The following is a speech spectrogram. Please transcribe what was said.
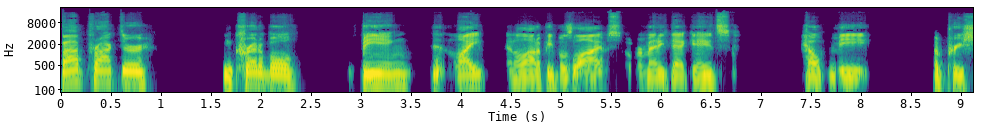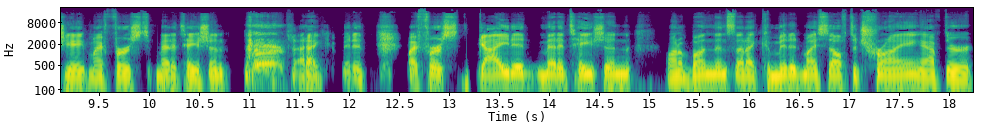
Bob Proctor, incredible being and light in a lot of people's lives over many decades, helped me appreciate my first meditation that I committed, my first guided meditation on abundance that I committed myself to trying after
